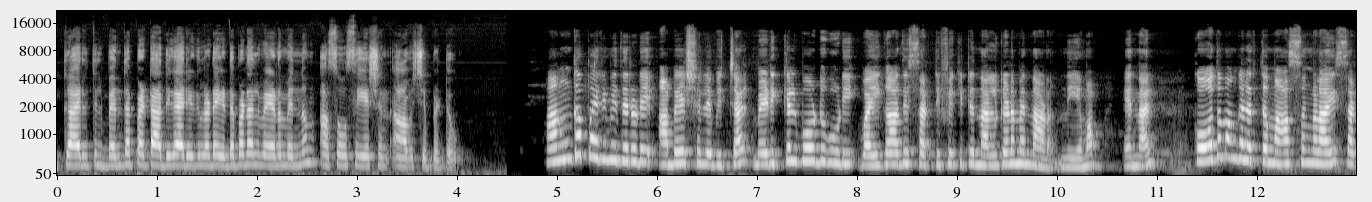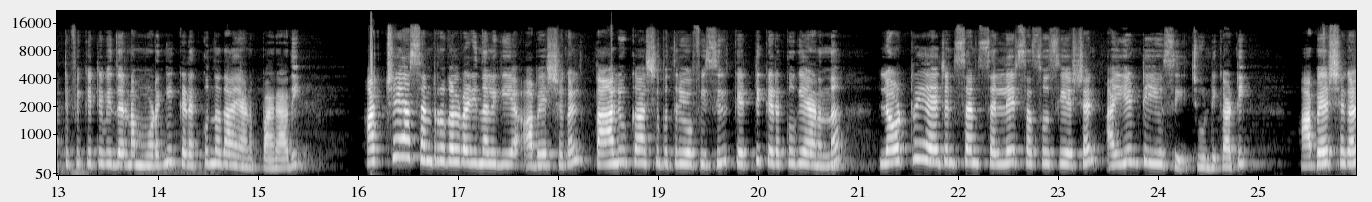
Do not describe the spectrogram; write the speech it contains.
ഇക്കാര്യത്തിൽ ബന്ധപ്പെട്ട അധികാരികളുടെ ഇടപെടൽ വേണമെന്നും അസോസിയേഷൻ ആവശ്യപ്പെട്ടു. അംഗപരിമിതരുടെ അപേക്ഷ ലഭിച്ചാൽ മെഡിക്കൽ ബോർഡ് കൂടി വൈകാതെ സർട്ടിഫിക്കറ്റ് നൽകണമെന്നാണ് നിയമം. എന്നാൽ കോതമംഗലത്ത് മാസങ്ങളായി സർട്ടിഫിക്കറ്റ് വിതരണം മുടങ്ങിക്കിടക്കുന്നതായാണ് പരാതി. അക്ഷയ സെന്ററുകൾ വഴി നൽകിയ അപേക്ഷകൾ താലൂക്ക് ആശുപത്രി ഓഫീസിൽ കെട്ടിക്കിടക്കുകയാണെന്ന് lottery agents and sellers association I N T U C ചൂണ്ടിക്കാട്ടി. അപേക്ഷകൾ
